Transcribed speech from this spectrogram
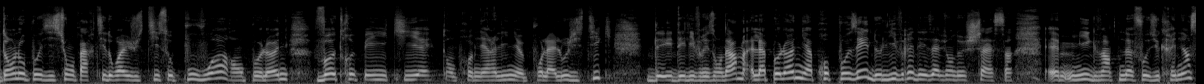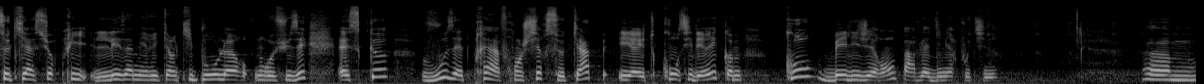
dans l'opposition Parti droit et justice au pouvoir en Pologne, votre pays qui est en première ligne pour la logistique des, livraisons d'armes. La Pologne a proposé de livrer des avions de chasse hein, MiG-29 aux Ukrainiens, ce qui a surpris les Américains qui pour l'heure ont refusé. Est-ce que vous êtes prêt à franchir ce cap et à être considéré comme co-belligérant par Vladimir Poutine? Euh,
